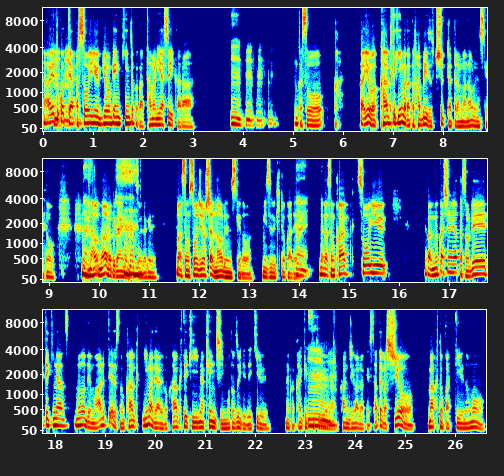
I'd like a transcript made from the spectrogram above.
ああいうとこってやっぱそういう病原菌とかが溜まりやすいから、うん、うん、うん、うん。なんかそう、かか要は科学的に今だとファブリーズシュッてやったらまあ治るんですけど、治るわけじゃないんだけど、それだけで。まあその掃除をしたら治るんですけど、水拭きとかで。はい。なんかその科学、そういう、だから昔のやったその霊的なものでもある程度その科学、今であれば科学的な見地に基づいてできる、なんか解決できるような感じがあるわけです。例えば塩を巻くとかっていうのも、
